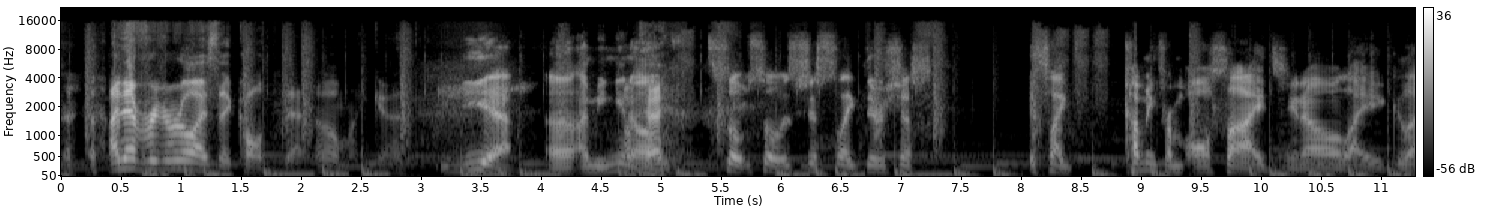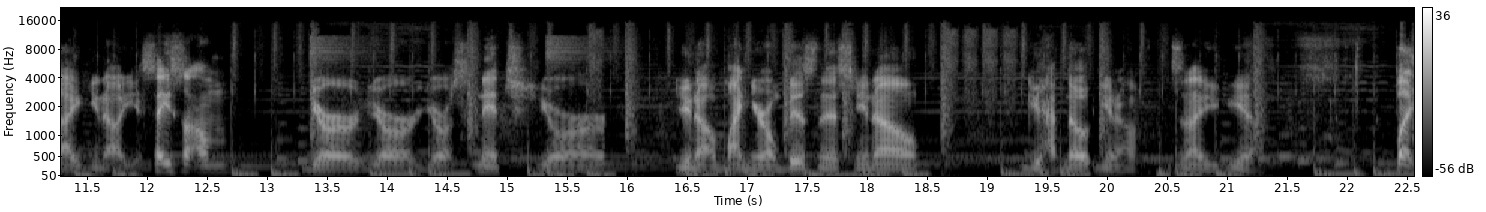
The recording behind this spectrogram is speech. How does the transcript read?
I never even realized they called it that. Oh my god. Yeah, uh, I mean, you know, Okay. so so it's just like there's just it's like coming from all sides, you know, like like you know, you say something, you're you're you're a snitch, you're you know, mind your own business, you know, you have no, you know, it's not, you know, but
